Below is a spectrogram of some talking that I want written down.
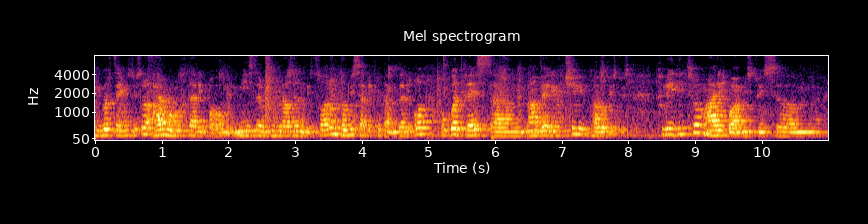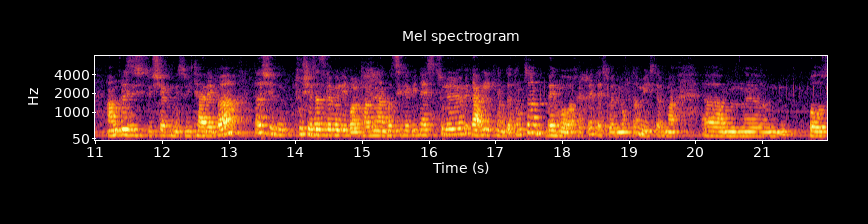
ვიბრძე იმისთვის, რომ არ მომხდარიყო მინისტრების უმრავლესობის ცვლა, რომ დობის საკითხი დამდგარიყო უკვე დღეს ამ პერიოდში თავრობისთვის. თვლიდით, რომ არ იყო ამისთვის ამ კრიზისისთვის შექმნის ვითარება და თუ შესაძლებელი იყო რომ თავიდან აგოცილებინა ეს ცვლილებები, კარგი იქნებოდა, თუმცა ვერ მოახერხეთ, ეს ვერ მოხდა მინისტრმა ბოლოს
